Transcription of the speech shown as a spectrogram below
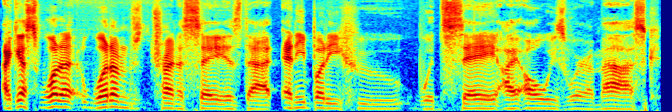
I guess what I, what I'm trying to say is that anybody who would say I always wear a mask,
